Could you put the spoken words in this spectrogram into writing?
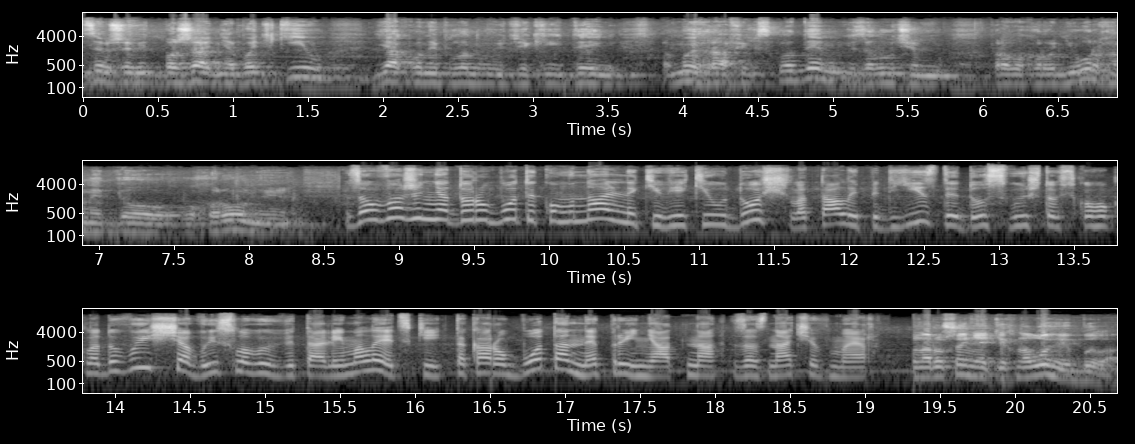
це вже від бажання батьків, як вони планують, який день. Ми графік складемо і залучимо правоохоронні органи до охорони Зауваження до роботи комунальників, які у дощ латали під'їзди до Свиштовського кладовища, висловив Віталій Малецький. Така робота неприйнятна, зазначив мер. Нарушение технологий было.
